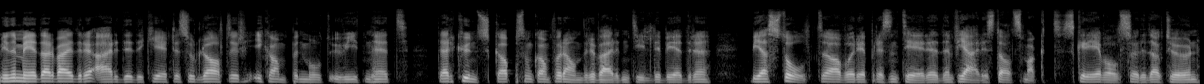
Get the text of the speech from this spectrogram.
Mine medarbeidere er dedikerte soldater i kampen mot uvitenhet. Det er kunnskap som kan forandre verden til det bedre. Vi er stolte av å representere den fjerde statsmakt, skrev altså redaktøren,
